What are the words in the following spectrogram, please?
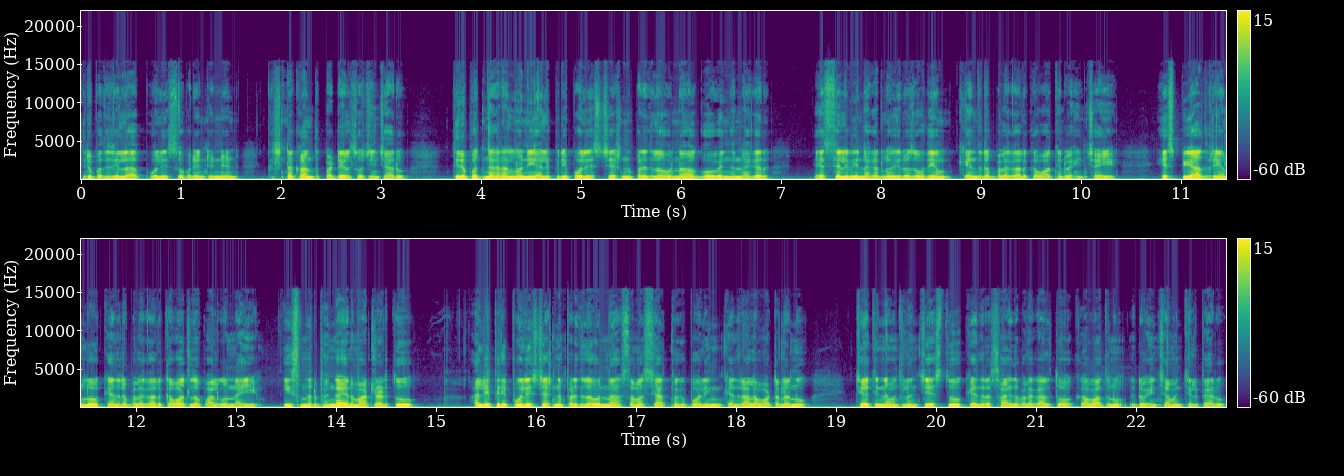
తిరుపతి జిల్లా పోలీస్ సూపరింటెండెంట్ కృష్ణకాంత్ పటేల్ సూచించారు. తిరుపతి నగరంలోని అలిపిరి పోలీస్ స్టేషన్ పరిధిలో ఉన్న గోవింద్ నగర్ ఎస్ఎల్వి నగర్లో ఈరోజు ఉదయం కేంద్ర బలగాలు కవాత్ నిర్వహించాయి. ఎస్పీ ఆధ్వర్యంలో కేంద్ర బలగాలు కవాతులో పాల్గొన్నాయి. ఈ సందర్భంగా ఆయన మాట్లాడుతూ అలిపిరి పోలీస్ స్టేషన్ పరిధిలో ఉన్న సమస్యాత్మక పోలింగ్ కేంద్రాల ఓటర్లను చైతన్యవంతులను చేస్తూ కేంద్ర సాయుధ బలగాలతో కవాతును నిర్వహించామని తెలిపారు.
